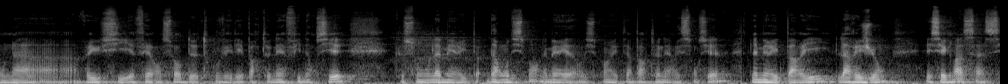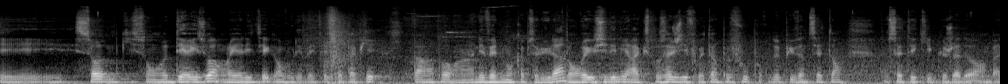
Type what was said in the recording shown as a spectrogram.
On a réussi à faire en sorte de trouver des partenaires financiers que sont la mairie d'arrondissement. La mairie d'arrondissement est un partenaire essentiel. La mairie de Paris, la région. Et c'est grâce à ces sommes qui sont dérisoires en réalité quand vous les mettez sur papier par rapport à un événement comme celui-là. On réussit des miracles. C'est pour ça il faut être un peu fou pour, depuis 27 ans pour cette équipe que j'adore bah,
